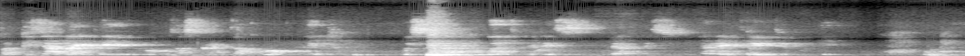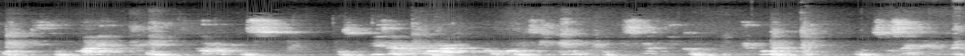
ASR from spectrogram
But these are like the you know, just an example of weight, which is nothing wealth that is that is directly related to the money, the economics. So these are the product of what is given these the economic society.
